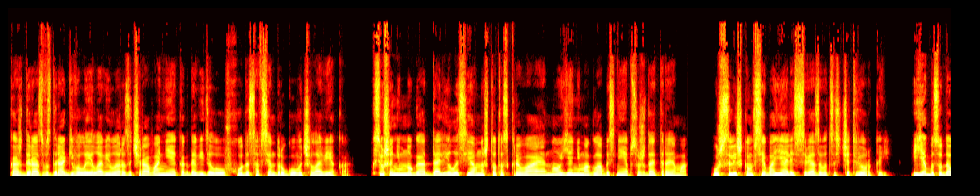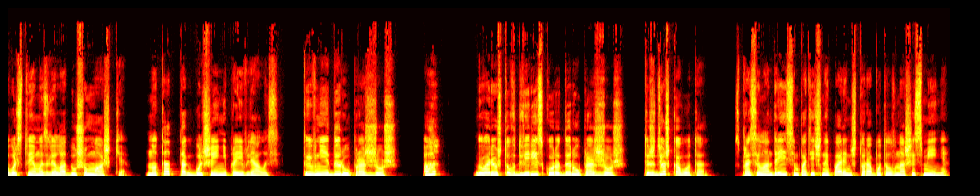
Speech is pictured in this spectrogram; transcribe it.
Каждый раз вздрагивала и ловила разочарование, когда видела у входа совсем другого человека. Ксюша немного отдалилась, явно что-то скрывая, но я не могла бы с ней обсуждать Рема. Уж слишком все боялись связываться с четверкой. И я бы с удовольствием излила душу Машке, но та так больше и не проявлялась. «Ты в ней дыру прожжешь. «А?» «Говорю, что в двери скоро дыру прожжешь. Ты ждешь кого-то?» Спросил Андрей, симпатичный парень, что работал в нашей смене.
